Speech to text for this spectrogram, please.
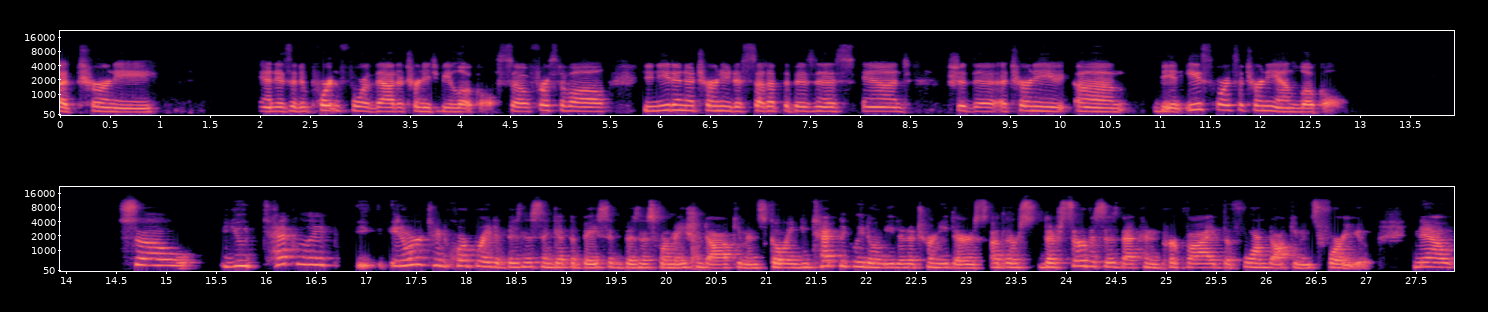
attorney and is it important for that attorney to be local? So first of all, you need an attorney to set up the business and should the attorney um, be an esports attorney and local? So you technically, in order to incorporate a business and get the basic business formation documents going, you technically don't need an attorney. There's other there's services that can provide the form documents for you. Now,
